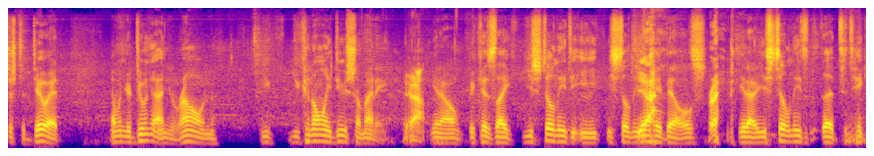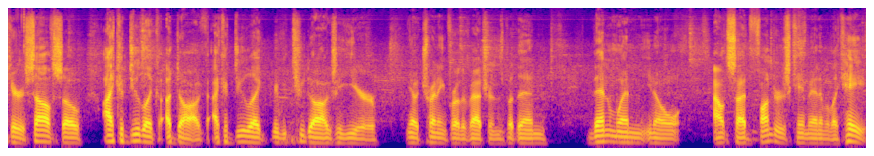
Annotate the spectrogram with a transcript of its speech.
just to do it. And when you're doing it on your own, you, you can only do so many. Yeah. You know, because like you still need to eat, you still need Yeah. to pay bills. Right. You know, you still need to, to take care of yourself. So I could do like a dog. I could do like maybe two dogs a year, you know, training for other veterans. But then then when, you know, outside funders came in and were like, hey,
